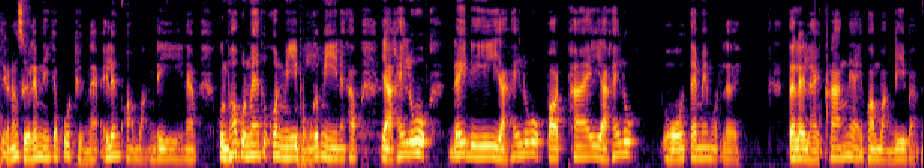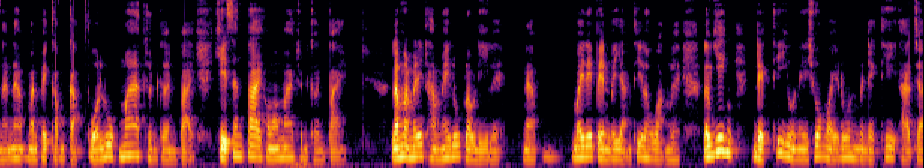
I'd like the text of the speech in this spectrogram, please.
เดี๋ยวหนังสือเล่มนี้จะพูดถึงแหละไอ้เรื่องความหวังดีนะครับคุณพ่อคุณแม่ทุกคนมีผมก็มีนะครับ อยากให้ลูกได้ดี อยากให้ลูกปลอดภัย อยากให้ลูกโอ้โหเต็มไปหมดเลย แต่หลาย ๆ ครั้งเนี่ยความหวังดีแบบนั้นนะมันไปกำกับตัวลูกมากจนเกินไป ขีดเส้นใต้คาว่ามากจนเกินไป แล้วมันไม่ได้ทำให้ลูกเราดีเลยนะครับไม่ได้เป็นไปอย่างที่เราหวังเลย แล้วยิ่งเด็กที่อยู่ในช่วงวัยรุ่นเป็นเด็กที่อาจจะ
